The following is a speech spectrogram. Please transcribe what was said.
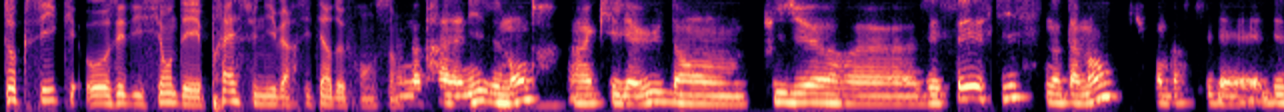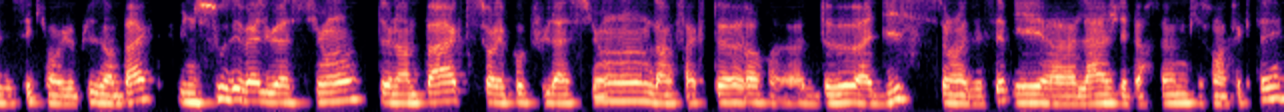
Toxique, aux éditions des presses universitaires de France. Notre analyse montre hein, qu'il y a eu dans plusieurs essais, six notamment, qui font partie des essais qui ont eu le plus d'impact, une sous-évaluation de l'impact sur les populations d'un facteur 2 euh, à 10 selon les essais et euh, l'âge des personnes qui sont affectées.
